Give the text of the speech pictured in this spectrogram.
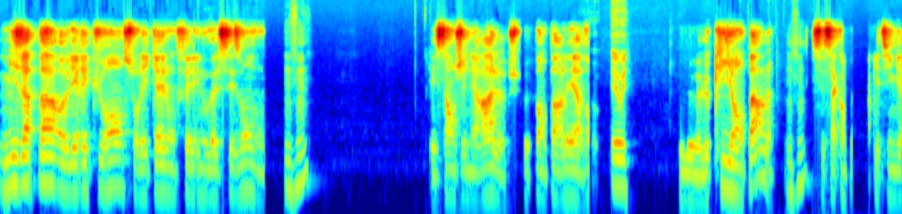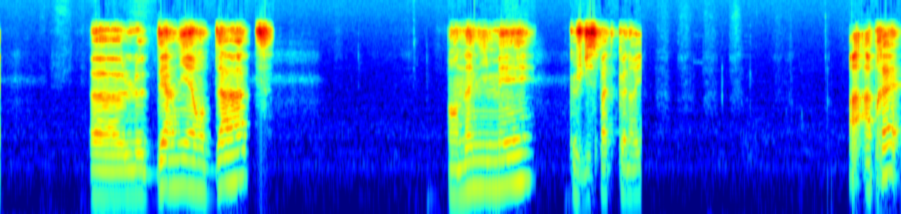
mis à part euh, les récurrents sur lesquels on fait les nouvelles saisons, donc- Mhm. et ça en général, je peux pas en parler avant Eh oui. Le, le client en parle, Mhm. c'est sa campagne marketing. Euh, le dernier en date, en animé, que je dise pas de conneries. Ah, après,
